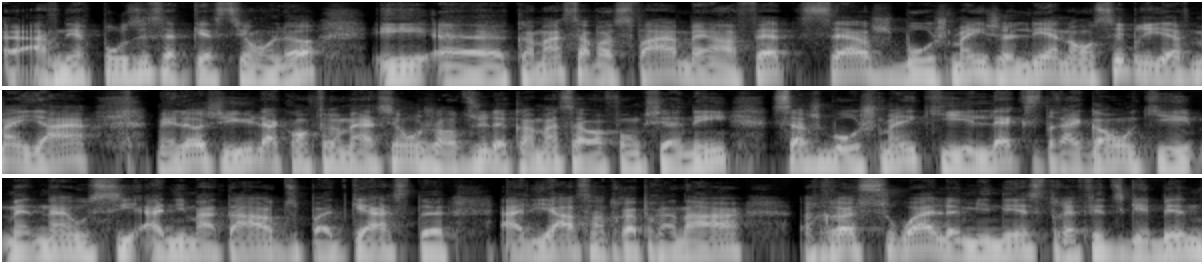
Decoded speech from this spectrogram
à venir poser cette question-là. Et comment ça va se faire? Ben en fait, Serge Beauchemin, je l'ai annoncé brièvement hier, mais là, j'ai eu la confirmation aujourd'hui de comment ça va fonctionner. Serge Beauchemin, qui est l'ex-dragon, qui est maintenant aussi animateur du podcast euh, Alias Entrepreneur, reçoit le ministre Fitzgibbons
